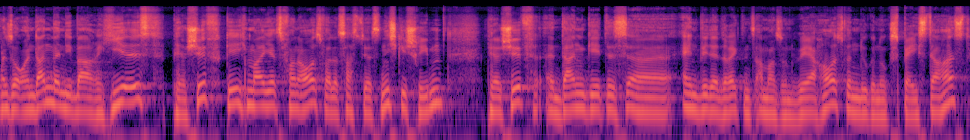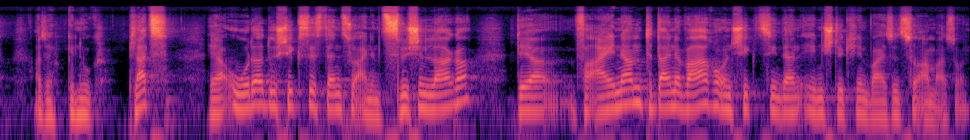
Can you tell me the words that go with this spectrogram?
so, und dann, wenn die Ware hier ist, per Schiff, gehe ich mal jetzt von aus, weil das hast du jetzt nicht geschrieben, per Schiff, dann geht es äh, entweder direkt ins Amazon Warehouse, wenn du genug Space da hast, also genug Platz, ja, oder du schickst es dann zu einem Zwischenlager, der vereinnahmt deine Ware und schickt sie dann eben stückchenweise zu Amazon.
